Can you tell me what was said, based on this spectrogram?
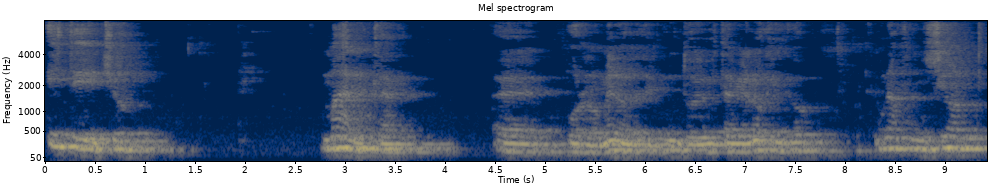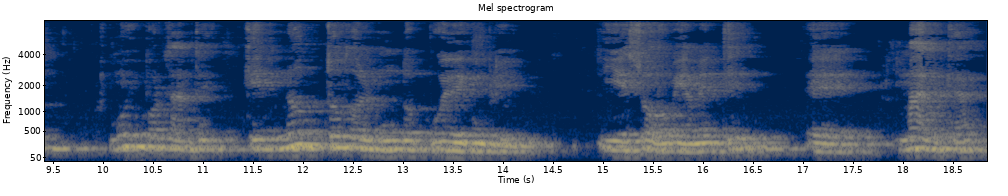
este hecho marca por lo menos desde el punto de vista biológico, una función muy importante que no todo el mundo puede cumplir. Y eso obviamente eh, marca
